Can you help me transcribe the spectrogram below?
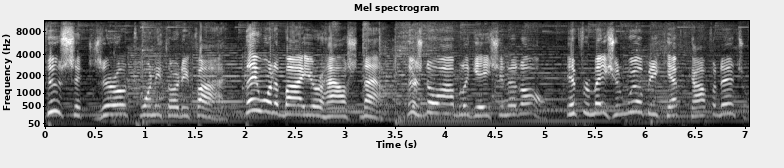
260 2035. They want to buy your house now. There's no obligation at all. Information will be kept confidential.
